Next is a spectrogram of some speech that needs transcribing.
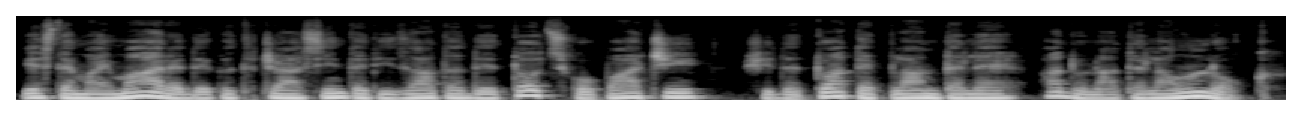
este mai mare decât cea sintetizată de toți copacii și de toate plantele adunate la un loc.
